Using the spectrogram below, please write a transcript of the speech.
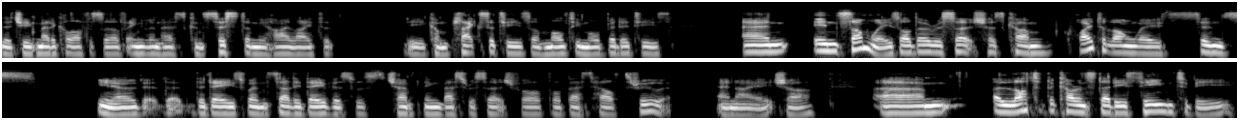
the Chief Medical Officer of England has consistently highlighted the complexities of multimorbidities. And in some ways, although research has come quite a long way since, you know, the, the, the days when Sally Davies was championing best research for, for best health through NIHR, um, a lot of the current studies seem to be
